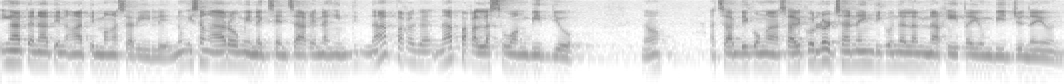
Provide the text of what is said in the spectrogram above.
ingatan natin ang ating mga sarili. Nung isang araw may nag-send sa akin ng hindi, napaka, napakalaswang video. No? At sabi ko nga, sabi ko, Lord, sana hindi ko na lang nakita yung video na yon.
